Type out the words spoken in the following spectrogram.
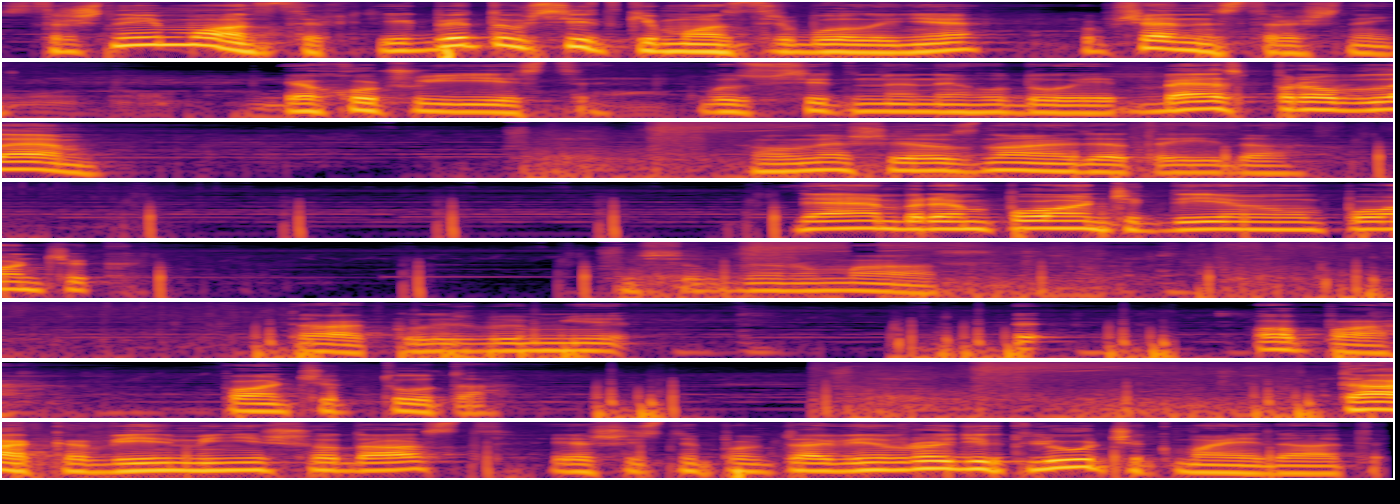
Страшний монстр. Якби то всі такі монстри були, ні? Взагалі не страшний. Я хочу їсти, бо сусід мене не годує. Без проблем. Головне, що я знаю, де та їда. Йдемо, беремо пончик, даємо йому пончик. І все буде нормально. Так, ж би мені. Е, Опа, пончик тута. Так, а він мені що дасть? Я щось не пам'ятаю. Він вроді ключик має дати.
